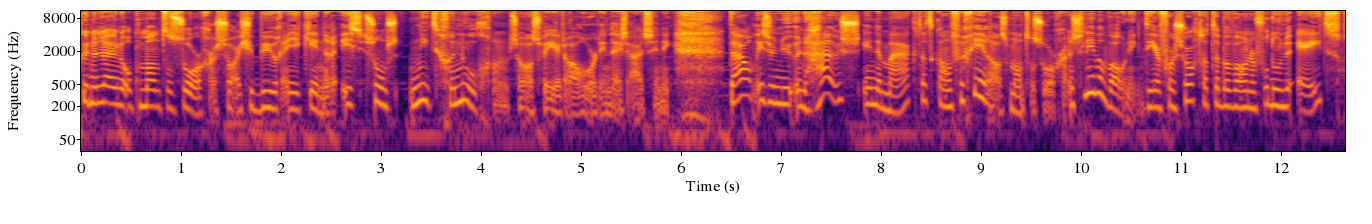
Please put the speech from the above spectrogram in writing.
Kunnen leunen op mantelzorgers, zoals je buren en je kinderen... is soms niet genoeg, zoals we eerder al hoorden in deze uitzending. Daarom is er nu een huis in de maak dat kan fungeren als mantelzorger. Een slimme woning die ervoor zorgt dat de bewoner voldoende eet...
